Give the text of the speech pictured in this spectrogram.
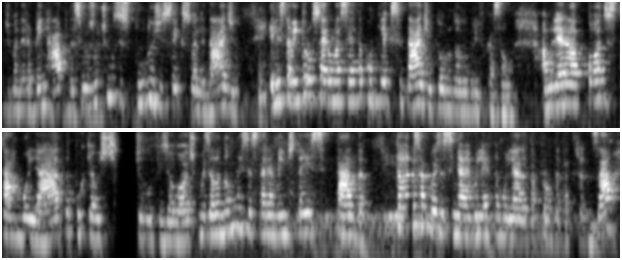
de maneira bem rápida, assim, os últimos estudos de sexualidade, eles também trouxeram uma certa complexidade em torno da lubrificação. A mulher ela pode estar molhada porque é um estímulo fisiológico, mas ela não necessariamente está excitada. Então essa coisa assim, ah, a mulher está molhada, está pronta para transar,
